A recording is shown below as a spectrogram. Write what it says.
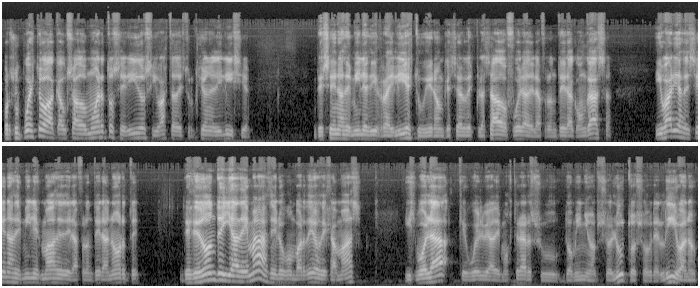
Por supuesto, ha causado muertos, heridos y vasta destrucción edilicia. Decenas de miles de israelíes tuvieron que ser desplazados fuera de la frontera con Gaza y varias decenas de miles más desde la frontera norte desde donde y además de los bombardeos de Hamas, Hezbollah, que vuelve a demostrar su dominio absoluto sobre el Líbano,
